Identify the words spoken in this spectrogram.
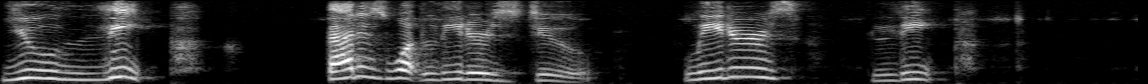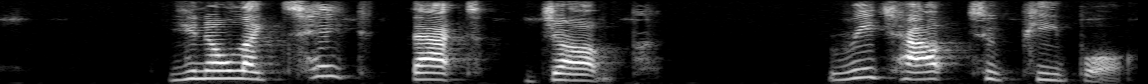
you leap. That is what leaders do. Leaders leap you know, like take that jump, reach out to people.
